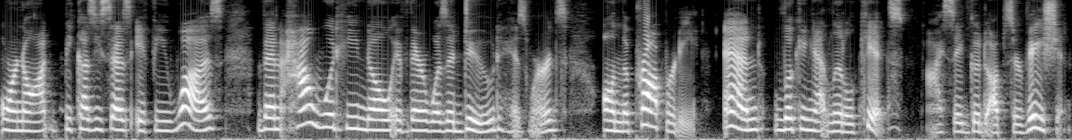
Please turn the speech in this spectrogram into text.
or not because he says if he was, then how would he know if there was a dude, his words, on the property and looking at little kids? I say good observation.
